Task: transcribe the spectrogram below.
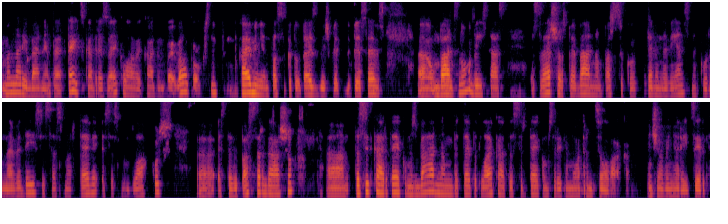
man arī bērniem tā ir teikts, kādreiz veikalā vai kādam vai vēl kaut kas, nu, kaimiņiem pasaka, to aizvedīšu pie, pie sevis, uh, un bērns nobīstās. Es vēršos pie bērna un pasaku, tevi neviens nekur nevedīs, es esmu ar tevi, es esmu blakus, uh, es tevi pasargāšu. Uh, tas it kā ir teikums bērnam, bet tāpat laikā tas ir teikums arī tam otram cilvēkam. Viņš jau viņu arī dzird.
